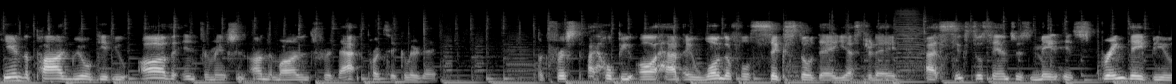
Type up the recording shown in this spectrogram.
here in the pod we will give you all the information on the Marlins for that particular day. But first, I hope you all had a wonderful Sixto day yesterday as Sixto Sanchez made his spring debut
